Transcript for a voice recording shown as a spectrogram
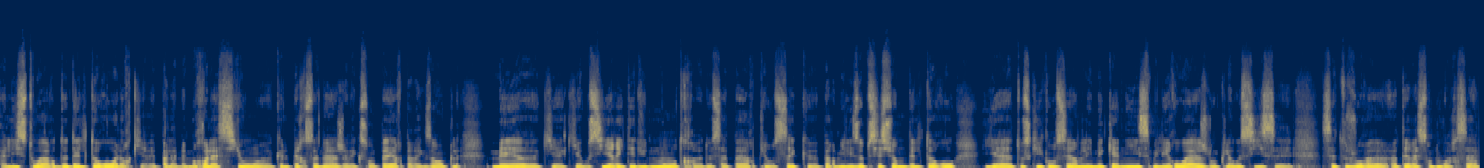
à l'histoire de Del Toro, alors qu'il n'y avait pas la même relation euh, que le personnage avec son père, par exemple, mais euh, qui, a, qui a aussi hérité d'une montre de sa part. Puis on sait que parmi les obsessions de Del Toro, il y a tout ce qui concerne les mécanismes et les rouages. Donc là aussi, c'est toujours intéressant de voir ça.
